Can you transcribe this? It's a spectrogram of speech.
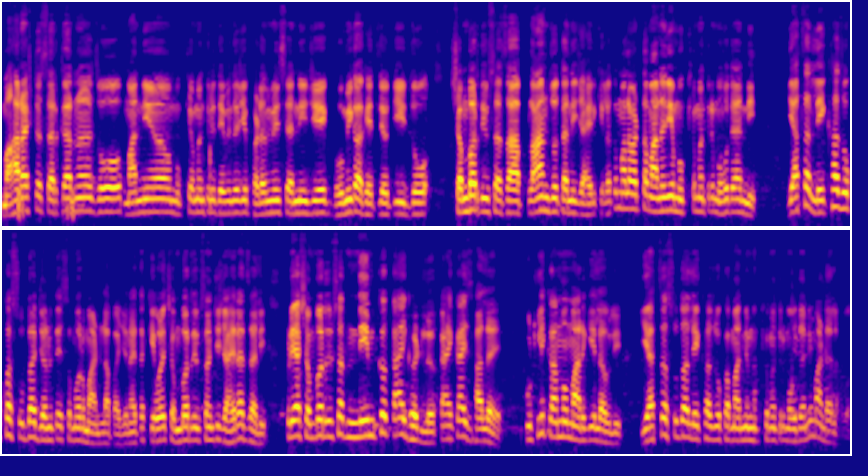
महाराष्ट्र सरकारनं जो माननीय मुख्यमंत्री देवेंद्रजी फडणवीस यांनी जी एक भूमिका घेतली होती जो शंभर दिवसाचा प्लान जो त्यांनी जाहीर केला तो मला वाटतं माननीय मुख्यमंत्री महोदयांनी याचा लेखाजोखा सुद्धा जनतेसमोर मांडला पाहिजे. नाही तर केवळ शंभर दिवसांची जाहिरात झाली पण या शंभर दिवसात नेमकं काय घडलं काय काय झालंय कुठली कामं मार्गी लावली याचा सुद्धा लेखाजोखा मान्य मुख्यमंत्री महोदयांनी मांडायला हवा.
